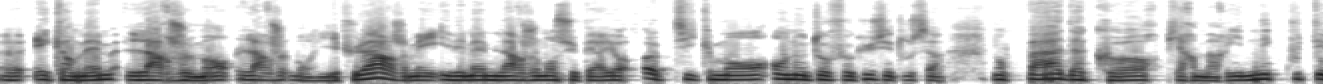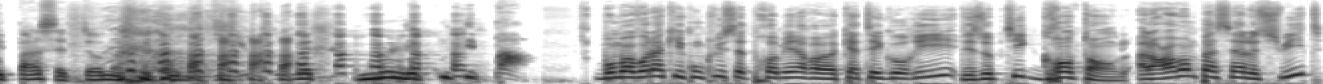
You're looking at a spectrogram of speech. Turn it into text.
euh, est quand même largement, large. Bon, il est plus large, mais il est même largement supérieur optiquement, en autofocus et tout ça. Donc pas d'accord, Pierre-Marie. N'écoutez pas cet homme. ne l'écoutez pas. Bon bah voilà qui conclut cette première euh, catégorie des optiques grand angle. Alors avant de passer à la suite,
